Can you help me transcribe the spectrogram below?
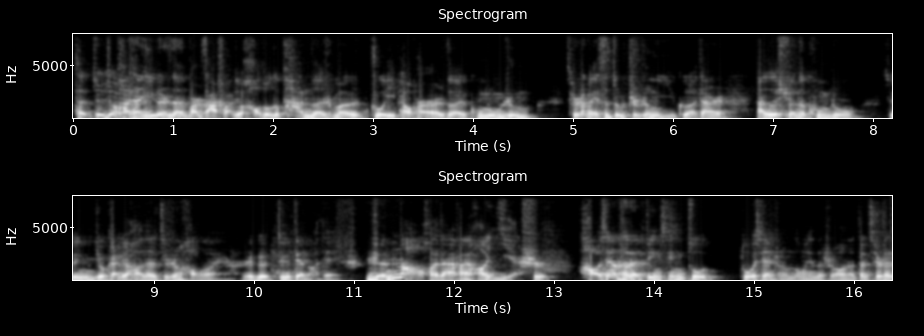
它就就好像一个人在玩杂耍，就好多个盘子，什么桌椅瓢盆儿在空中扔。其实他每次就只扔一个，但是大家都悬在空中，所以你就感觉好像只扔好多玩意儿。这个这个电脑键也是，人脑后来大家发现好像也是，好像它在并行做多线程的东西的时候呢，但其实它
